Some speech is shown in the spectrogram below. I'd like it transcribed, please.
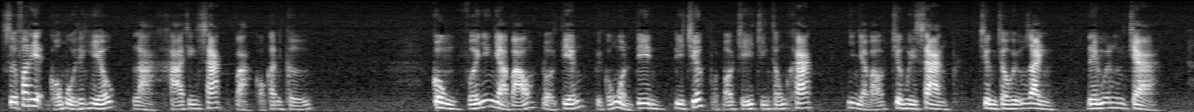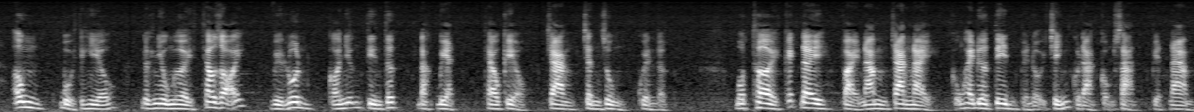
sự phát hiện của Bùi Thanh Hiếu là khá chính xác và có căn cứ. Cùng với những nhà báo nổi tiếng vì có nguồn tin đi trước một báo chí chính thống khác như nhà báo Trương Huy Sang, Trương Châu Hữu Danh, Lê Nguyễn Hưng Trà, ông Bùi Thanh Hiếu được nhiều người theo dõi vì luôn có những tin tức đặc biệt theo kiểu trang chân dùng quyền lực. Một thời cách đây vài năm trang này cũng hay đưa tin về nội chính của Đảng Cộng sản Việt Nam.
